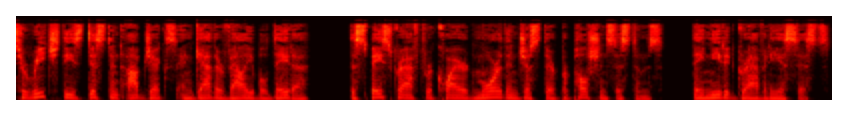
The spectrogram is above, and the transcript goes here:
To reach these distant objects and gather valuable data, the spacecraft required more than just their propulsion systems, they needed gravity assists.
